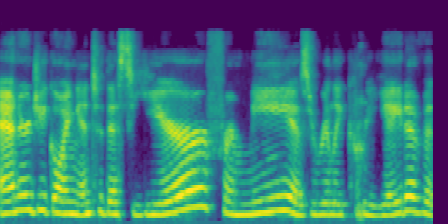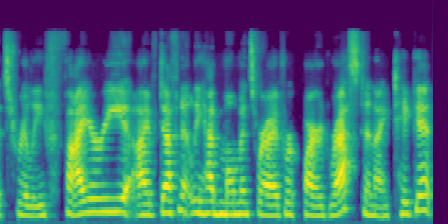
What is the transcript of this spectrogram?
energy going into this year for me is really creative. It's really fiery. I've definitely had moments where I've required rest and I take it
